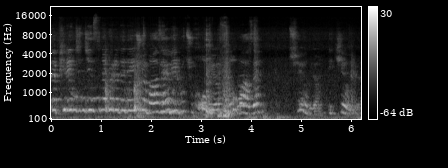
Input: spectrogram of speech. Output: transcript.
de pirincin cinsine göre de değişiyor. Bazen bir buçuk oluyor su, bazen şey oluyor, iki oluyor.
